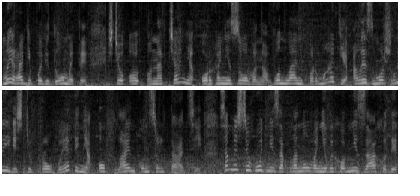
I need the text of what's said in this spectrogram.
Ми раді повідомити, що навчання організовано в онлайн форматі, але з можливістю проведення офлайн консультацій. Саме сьогодні заплановані виховні заходи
